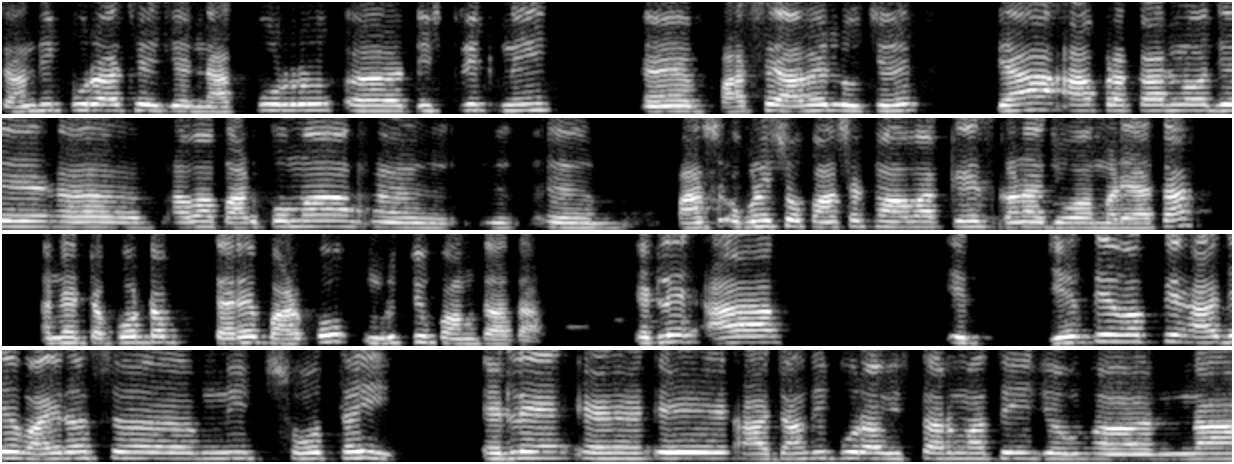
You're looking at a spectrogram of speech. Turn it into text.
ચાંદીપુરા છે, જે નાગપુર ડિસ્ટ્રિક્ટની પાસે આવેલું છે. ત્યાં આ પ્રકારનો જે આવા બાળકોમાં ઓગણીસો પાસઠમાં આવા કેસ ઘણા જોવા મળ્યા હતા અને ટપોટપ ત્યારે બાળકો મૃત્યુ પામતા હતા. એટલે આ જે તે વખતે આ જે વાયરસની શોધ થઈ એટલે એ, આ ચાંદીપુરા વિસ્તારમાંથી જ ના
